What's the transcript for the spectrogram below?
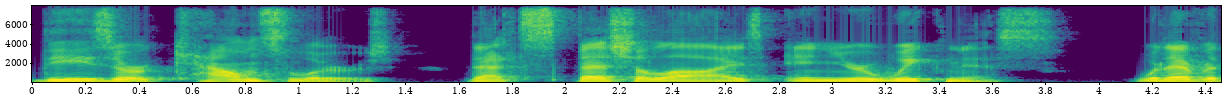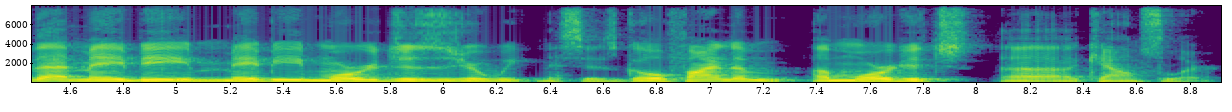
These are counselors that specialize in your weakness, whatever that may be. Maybe mortgages is your weaknesses. Go find a, a mortgage uh, counselor.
